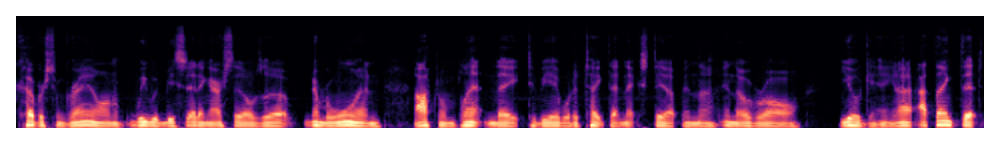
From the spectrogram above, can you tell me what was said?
cover some ground, we would be setting ourselves up number one optimum planting date to be able to take that next step in the in the overall yield gain. I, I think that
